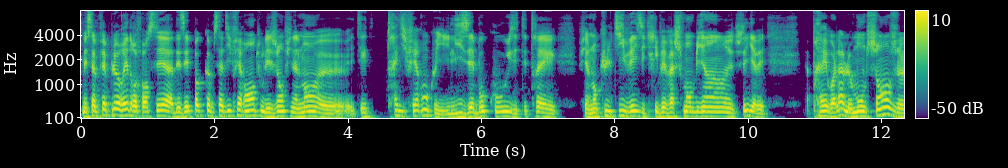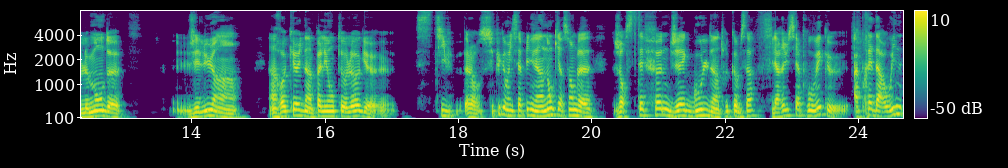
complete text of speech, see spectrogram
mais ça me fait pleurer de repenser à des époques comme ça différentes où les gens, finalement, euh, étaient très différents, quoi. Ils lisaient beaucoup, ils étaient très, finalement, cultivés, ils écrivaient vachement bien. Tu sais, il y avait, après, voilà, le monde change, le monde, j'ai lu un, un recueil d'un paléontologue, euh, Steve, alors je sais plus comment il s'appelle, il a un nom qui ressemble à genre Stephen Jay Gould, un truc comme ça. Il a réussi à prouver que après Darwin,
